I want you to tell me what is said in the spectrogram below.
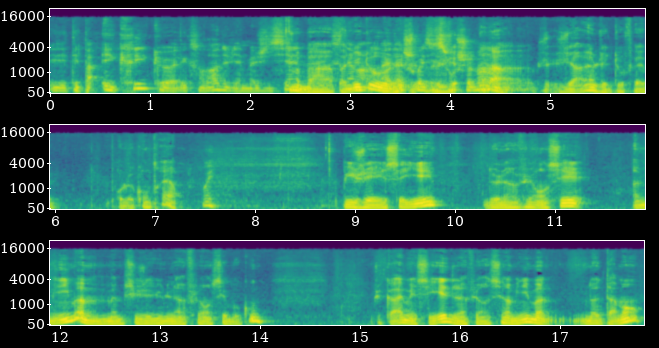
il n'était pas écrit que Alexandra devienne magicienne. Ah bah, pas du tout. Elle a choisi son chemin. Voilà. Euh, j'ai rien, j'ai tout fait pour le contraire. Oui. Puis j'ai essayé de l'influencer un minimum, même si j'ai dû l'influencer beaucoup. J'ai quand même essayé de l'influencer un minimum, notamment,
